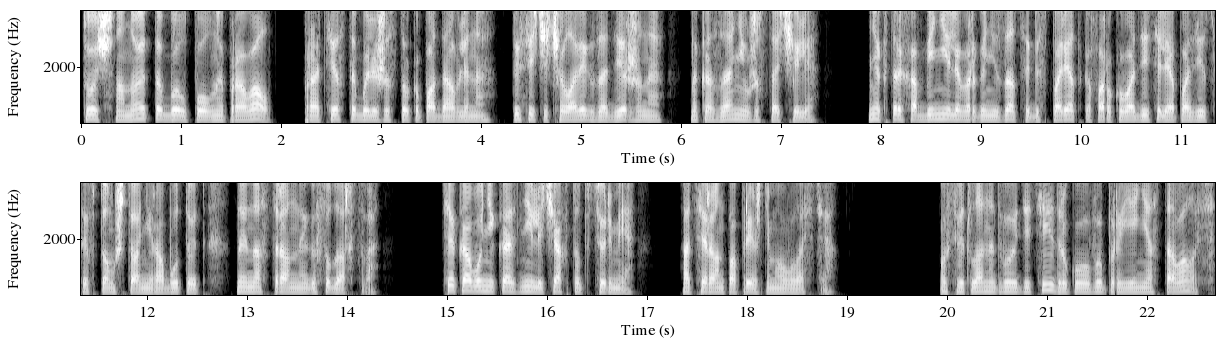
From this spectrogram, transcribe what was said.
«Точно, но это был полный провал. Протесты были жестоко подавлены, тысячи человек задержаны, наказания ужесточили. Некоторых обвинили в организации беспорядков, а руководители оппозиции в том, что они работают на иностранные государства. Те, кого не казнили, чахнут в тюрьме, а тиран по-прежнему у власти. У Светланы двое детей, другого выбора ей не оставалось.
